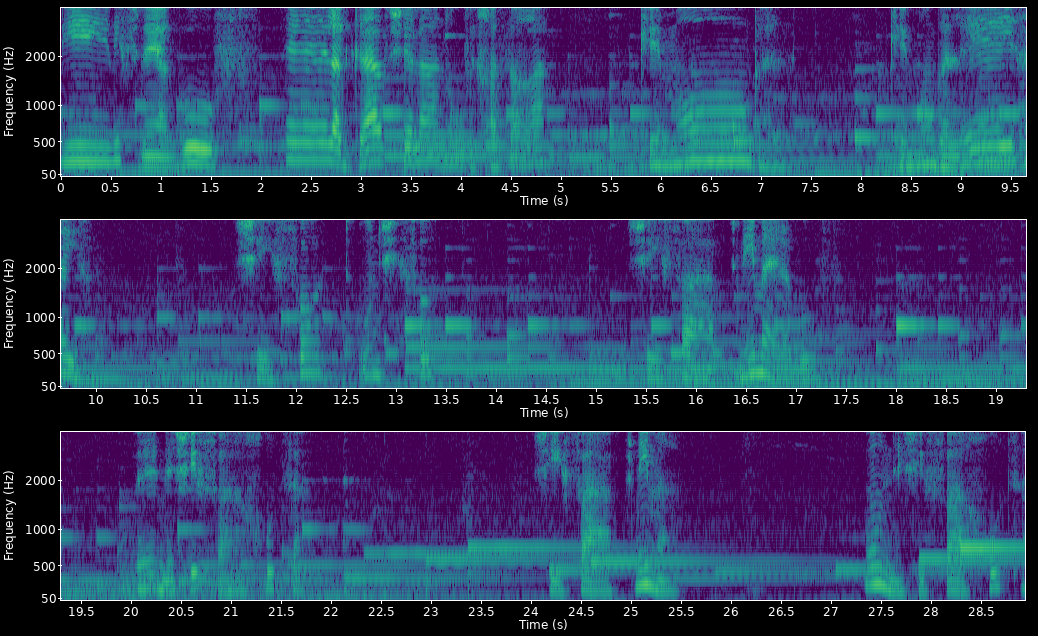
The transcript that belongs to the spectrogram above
מלפני הגוף אל הגב שלנו ובחזרה, כמו גל, כמו גלי הים, שאיפות ונשיפות, שאיפה פנימה אל הגוף ונשיפה החוצה, שאיפה פנימה ונשיפה החוצה.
